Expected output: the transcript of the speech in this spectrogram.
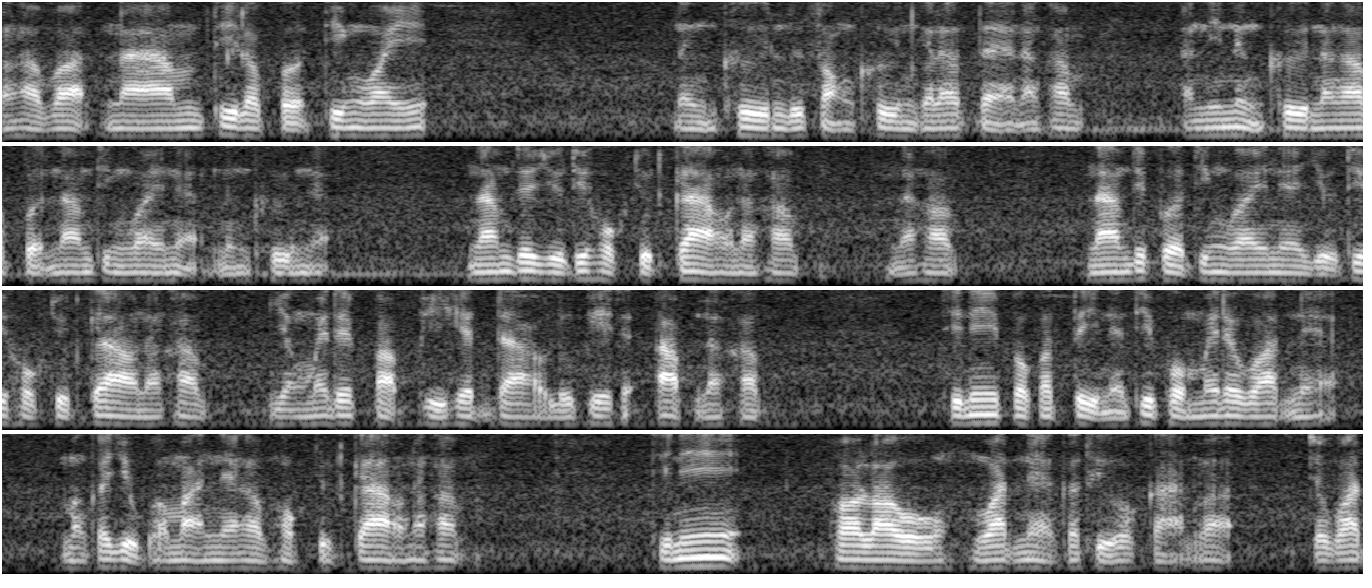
นะครับว่าน้ำที่เราเปิดทิ้งไว้หนึ่งคืนหรือสองคืนก็แล้วแต่นะครับ อันนี้หนึ่งคืนนะครับ เปิดน้ำทิ้งไว้เนี่ยหนึ่งคืนเนี่ยน้ำจะอยู่ที่ 6.9 นะครับนะครับ น้ำที่เปิดทิ้งไว้เนี่ยอยู่ที่ 6.9 นะครับ ยังไม่ได้ปรับ pH down หรือ pH up นะครับ ทีนี้ปกติเนี่ยที่ผมไม่ได้วัดเนี่ย มันก็อยู่ประมาณเนี่ยครับ 6.9 นะครับ ทีนี้พอเราวัดเนี่ยก็ถือโอกาสว่าจะวัด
